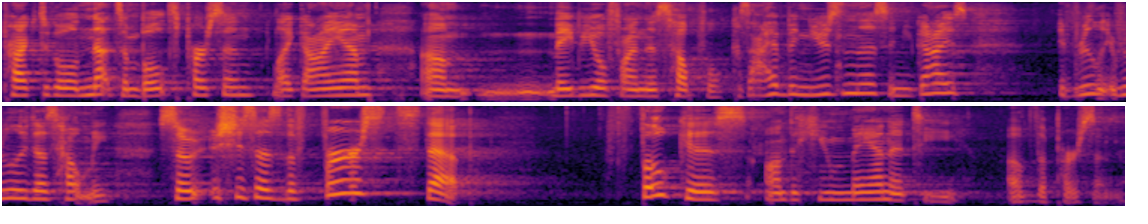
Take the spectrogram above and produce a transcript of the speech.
practical, nuts and bolts person like I am, um, maybe you'll find this helpful because I have been using this, and you guys, it really, it really does help me. So she says the first step focus on the humanity of the person.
